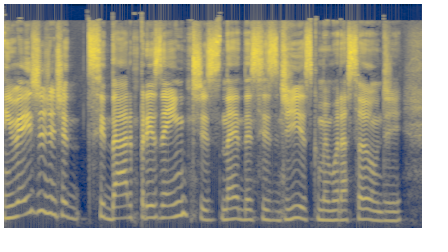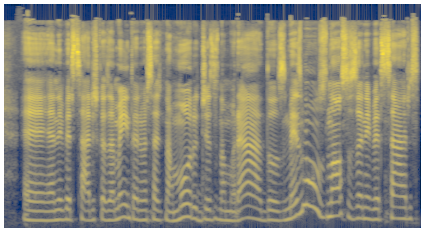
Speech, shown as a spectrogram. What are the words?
Em vez de a gente se dar presentes, né, nesses dias comemoração de é, aniversário de casamento, aniversário de namoro, dia dos namorados, mesmo os nossos aniversários,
